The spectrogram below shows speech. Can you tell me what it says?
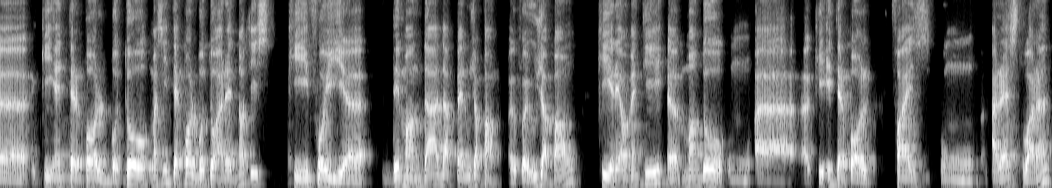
uh, que Interpol botou, mas Interpol botou a Red Notice que foi uh, demandada pelo Japão. Foi o Japão que realmente uh, mandou um, que Interpol faz um arrest warrant.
